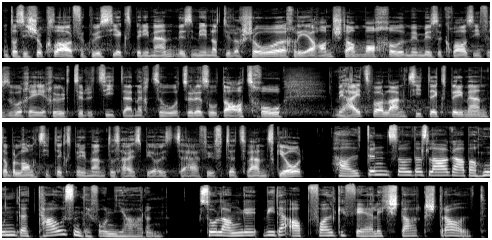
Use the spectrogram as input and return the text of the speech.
Und das ist schon klar. Für gewisse Experimente müssen wir natürlich schon ein bisschen einen Handstand machen, weil wir müssen quasi versuchen, in kürzerer Zeit eigentlich zu, zu Resultaten zu kommen. Wir haben zwar Langzeitexperimente, aber Langzeitexperimente, das heisst bei uns 10, 15, 20 Jahre. Halten soll das Lager aber Hunderttausende von Jahren, solange wie der Abfall gefährlich stark strahlt.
